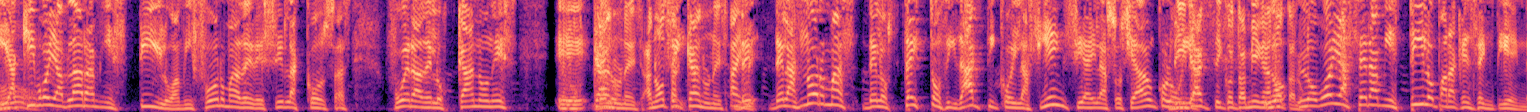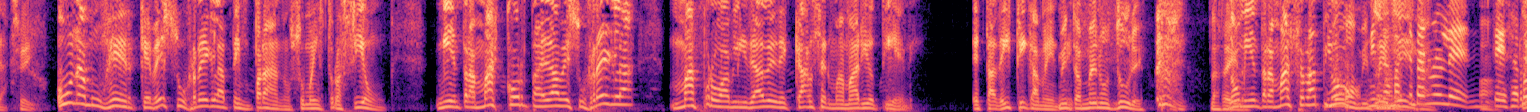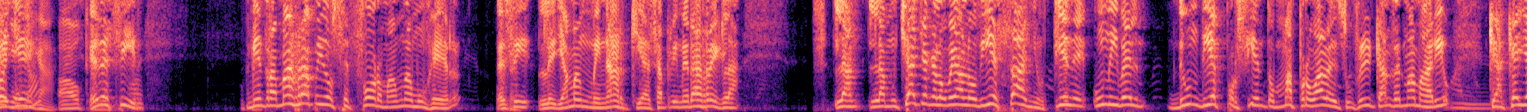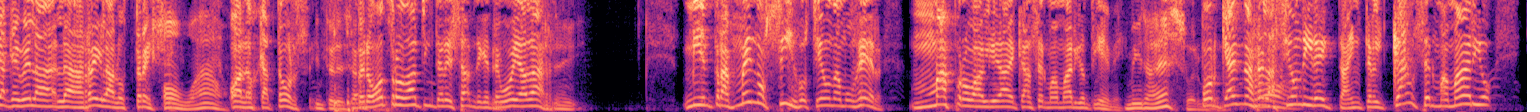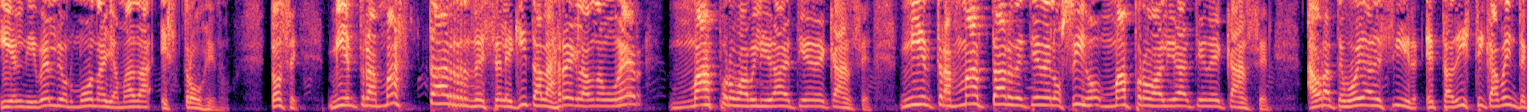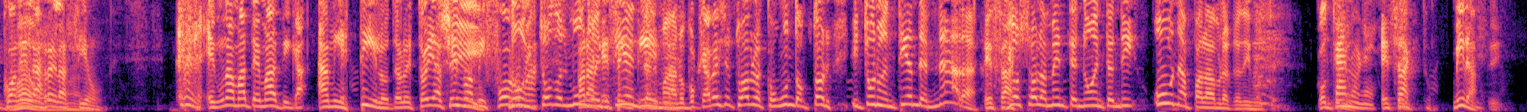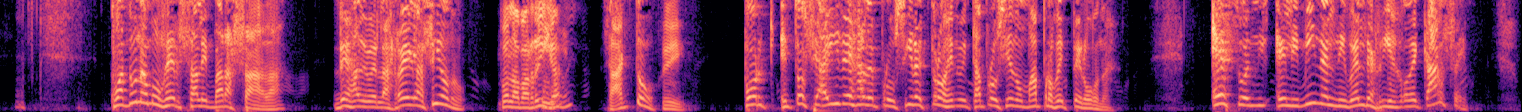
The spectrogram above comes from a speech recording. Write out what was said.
Y Oh. aquí voy a hablar a mi estilo, a mi forma de decir las cosas, fuera de los cánones. Los de cánones. Anota cánones, Jaime. de, de las normas de los textos didácticos y la ciencia y la sociedad oncológica. Didáctico también, Lo- anótalo. Lo, voy a hacer a mi estilo para que se entienda. Sí. Una mujer que ve su regla temprano, su menstruación, mientras más corta edad ve su regla, más probabilidades de cáncer mamario tiene, estadísticamente. Mientras menos dure la regla. no, mientras más rápido No, mientras más llega, temprano le Ah. te desarrolle, ¿no? llega. Ah. Es decir, mientras más rápido se forma una mujer, es decir, le llaman menarquia, esa primera regla, la, la muchacha que lo ve a los 10 años tiene un nivel de un 10% más probable de sufrir cáncer mamario que aquella que ve la, la regla a los 13 Oh, wow. o a los 14. Interesante. Pero otro dato interesante que te voy a dar, Sí. mientras menos hijos tiene una mujer, más probabilidad de cáncer mamario tiene. Mira eso, hermano. Porque hay una relación directa entre el cáncer mamario y el nivel de hormona llamada estrógeno. Entonces, mientras más tarde se le quita la regla a una mujer, más probabilidades tiene de cáncer. Mientras más tarde tiene los hijos, más probabilidades tiene de cáncer. Ahora te voy a decir estadísticamente cuál es la relación. En una matemática, a mi estilo, te lo estoy haciendo a mi forma. No, y todo el mundo para que se entiende, hermano, porque a veces tú hablas con un doctor y tú no entiendes nada. Exacto. Yo solamente no entendí una palabra que dijo usted. Continúa. Cánones. Exacto. Mira, Sí. cuando una mujer sale embarazada, deja de ver las reglas, ¿sí o no? Por la barriga. Sí. Exacto. Sí. Porque, entonces ahí deja de producir estrógeno y está produciendo más progesterona. Eso en- elimina el nivel de riesgo de cáncer.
